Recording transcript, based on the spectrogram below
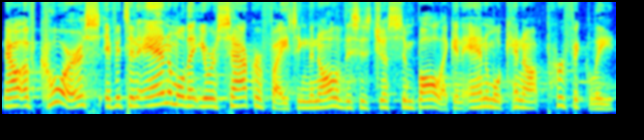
Now, of course, if it's an animal that you're sacrificing, then all of this is just symbolic. An animal cannot perfectly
